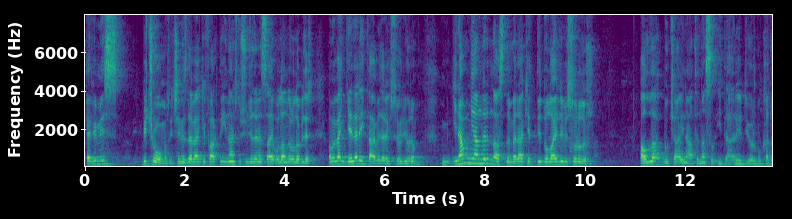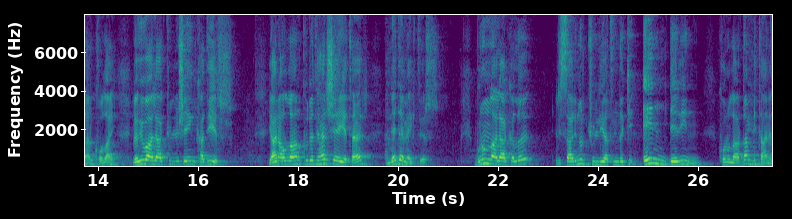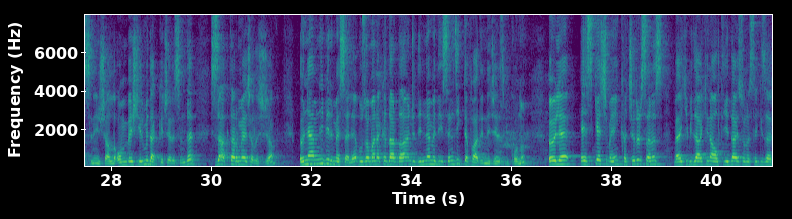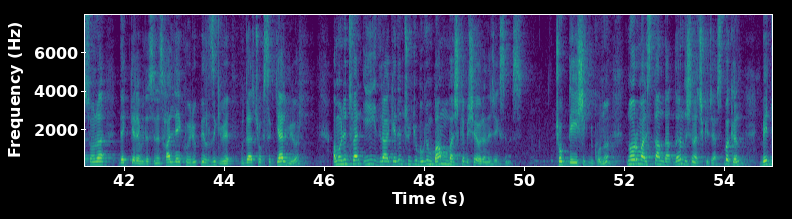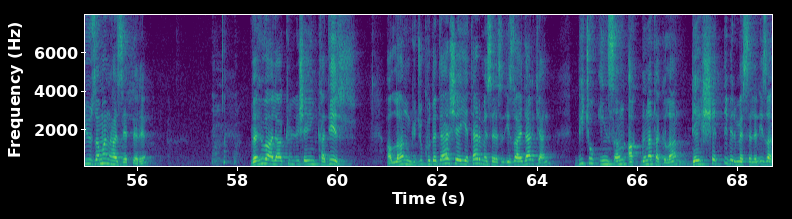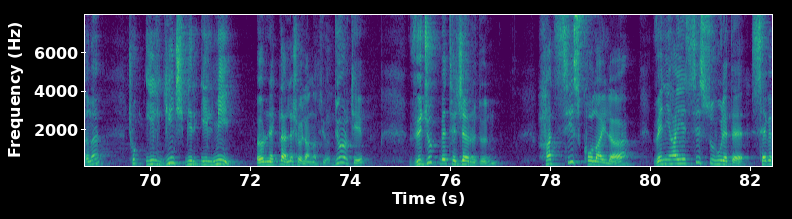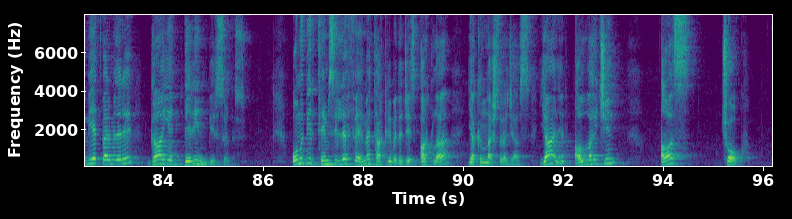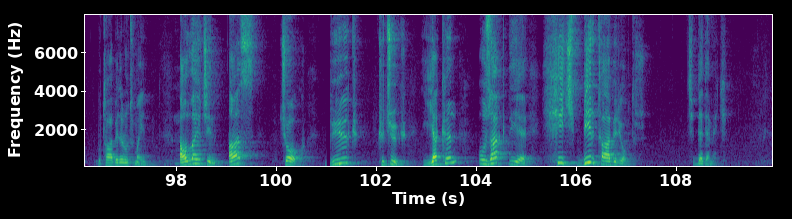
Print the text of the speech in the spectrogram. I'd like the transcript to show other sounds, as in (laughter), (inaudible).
Hepimiz birçoğumuz içinizde belki farklı inanç düşüncelerine sahip olanlar olabilir. Ama ben genele hitap ederek söylüyorum. İnanmayanların da aslında merak ettiği dolaylı bir sorudur. Allah bu kainatı nasıl idare ediyor bu kadar kolay? Ve huve ala küllü şeyin kadir. Yani Allah'ın kudreti her şeye yeter. Ne demektir? Bununla alakalı Risale-i Nur külliyatındaki en derin konulardan bir tanesini inşallah 15-20 dakika içerisinde size aktarmaya çalışacağım. Önemli bir mesele. Bu zamana kadar daha önce dinlemediyseniz ilk defa dinleyeceğiniz bir konu. Öyle es geçmeyin. Kaçırırsanız belki bir dahakine 6-7 ay sonra 8 ay sonra dek gelebilirsiniz. Halley kuyruklu yıldızı gibi bu ders çok sık gelmiyor. Ama lütfen iyi idrak edin çünkü bugün bambaşka bir şey öğreneceksiniz. Çok değişik bir konu. Normal standartların dışına çıkacağız. Bakın Bediüzzaman Hazretleri ve huve ala külli şeyin kadir. Allah'ın gücü kudreti her şeye yeter meselesini izah ederken birçok insanın aklına takılan dehşetli bir meselenin izahını çok ilginç bir ilmi örneklerle şöyle anlatıyor. Diyor ki vücut ve tecerrüdün hadsiz kolaylığa ve nihayetsiz suhulete sebebiyet vermeleri gayet derin bir sırdır. Onu bir temsille fehme takrip edeceğiz. Akla yakınlaştıracağız. Yani Allah için az, çok. Bu tabirleri unutmayın. Allah için az, çok. Büyük, küçük. Yakın, uzak diye hiçbir tabir yoktur. Şimdi ne demek?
